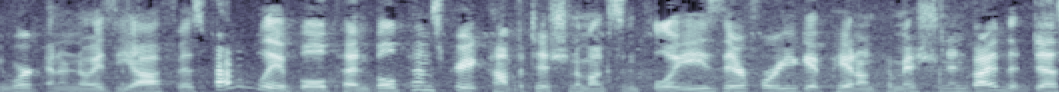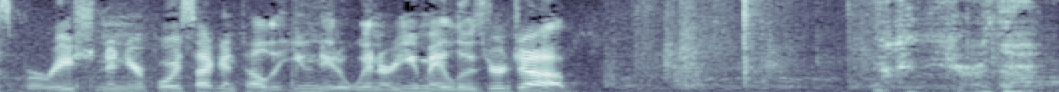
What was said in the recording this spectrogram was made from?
You work in a noisy office, probably a bullpen. Bullpens create competition amongst employees, therefore you get paid on commission. And by the desperation in your voice, I can tell that you need a winner. You may lose your job. you can hear that?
